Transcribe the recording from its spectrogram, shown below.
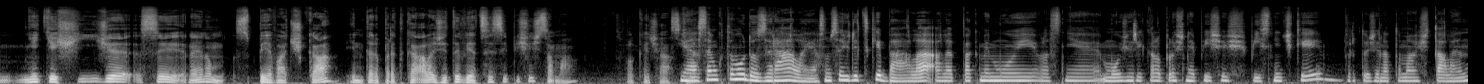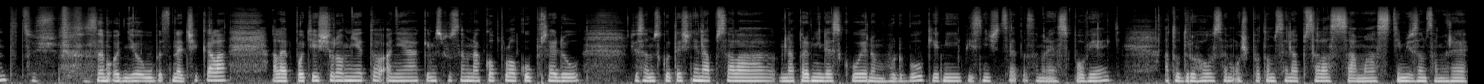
mě těší, že jsi nejenom zpěvačka, interpretka, ale že ty věci si píšeš sama. Velké části. Já jsem k tomu dozrála. Já jsem se vždycky bála, ale pak mi můj vlastně muž říkal, proč nepíšeš písničky, protože na to máš talent, což jsem od něho vůbec nečekala, ale potěšilo mě to a nějakým způsobem nakoplo ku předu, že jsem skutečně napsala na první desku jenom hudbu k jedné písničce, to se jmenuje Spověď, a tu druhou jsem už potom se napsala sama s tím, že jsem samozřejmě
